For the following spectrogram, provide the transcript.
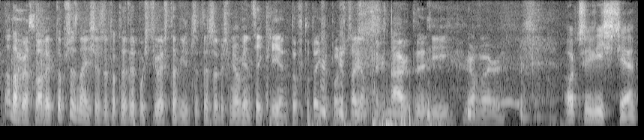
No dobra, Sławek, to przyznaj się, że to ty wypuściłeś tę wilczycę, żebyś miał więcej klientów tutaj wypożyczających narty i rowery. Oczywiście.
